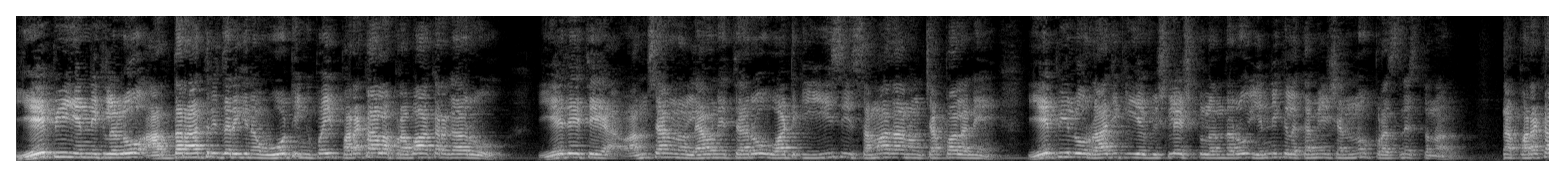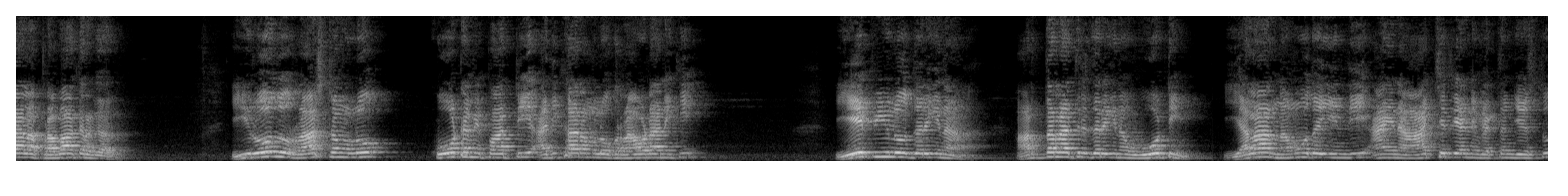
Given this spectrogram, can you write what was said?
AP ఎన్నికలలో అర్ధరాత్రి జరిగిన ఓటింగ్పై పరకాల ప్రభాకర్ గారు ఏదైతే అంశాలను లేవనెత్తారో వాటికి ఈసీ సమాధానం చెప్పాలని ఏపీలో రాజకీయ విశ్లేషకులందరూ ఎన్నికల కమిషన్ను ప్రశ్నిస్తున్నారు. పరకాల ప్రభాకర్ గారు ఈరోజు రాష్ట్రంలో కూటమి పార్టీ అధికారంలోకి రావడానికి ఏపీలో జరిగిన అర్ధరాత్రి జరిగిన ఓటింగ్ ఎలా నమోదయ్యింది ఆయన ఆశ్చర్యాన్ని వ్యక్తం చేస్తూ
